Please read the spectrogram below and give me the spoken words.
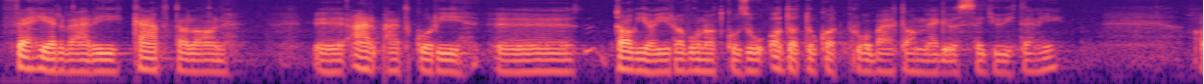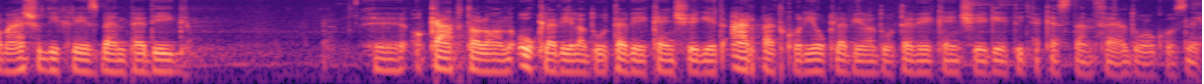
fehérvári káptalan árpádkori tagjaira vonatkozó adatokat próbáltam meg összegyűjteni. A második részben pedig a káptalan oklevéladó tevékenységét, árpádkori oklevéladó tevékenységét igyekeztem feldolgozni.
